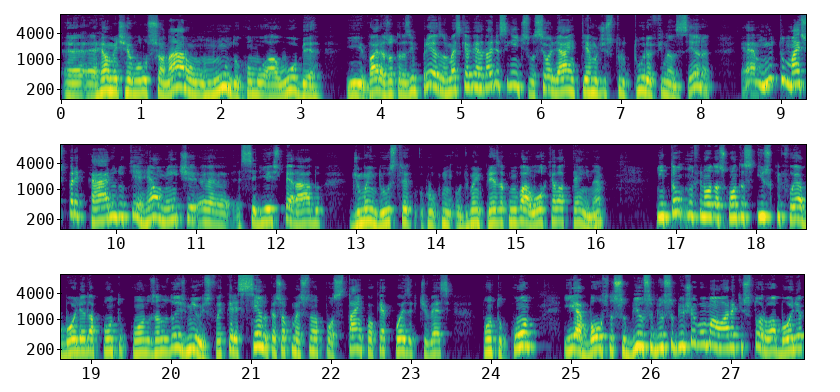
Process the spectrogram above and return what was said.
é, realmente revolucionaram o mundo, como a Uber e várias outras empresas, mas que a verdade é a seguinte, se você olhar em termos de estrutura financeira, é muito mais precário do que realmente é, seria esperado de uma indústria, de uma empresa com o valor que ela tem, né? Então, no final das contas, isso que foi a bolha da ponto .com nos anos 2000. Isso foi crescendo, o pessoal começou a apostar em qualquer coisa que tivesse ponto .com, e a bolsa subiu, subiu, subiu, chegou uma hora que estourou a bolha.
